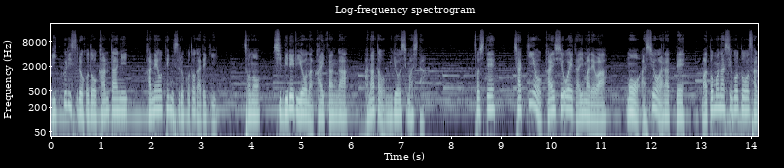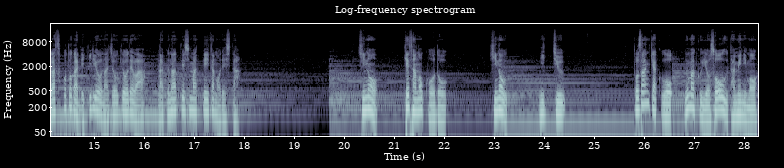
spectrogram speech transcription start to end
びっくりするほど簡単に金を手にすることができ、その痺れるような快感があなたを魅了しました。そして借金を返し終えた今では、もう足を洗ってまともな仕事を探すことができるような状況ではなくなってしまっていたのでした。昨日、今朝の行動。昨日、日中。登山客をうまく装うためにも、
